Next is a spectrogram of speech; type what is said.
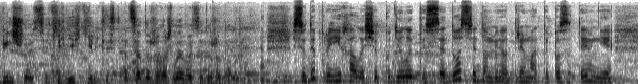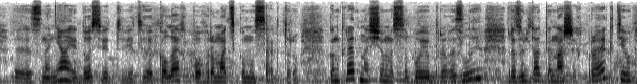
збільшуються їх кількість, а це дуже важливо, і це дуже добре. Сюди приїхали, щоб поділитися досвідом і отримати позитивні е, знання і досвід від колег по громадському сектору. Конкретно, що ми з собою привезли, результати наших проєктів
